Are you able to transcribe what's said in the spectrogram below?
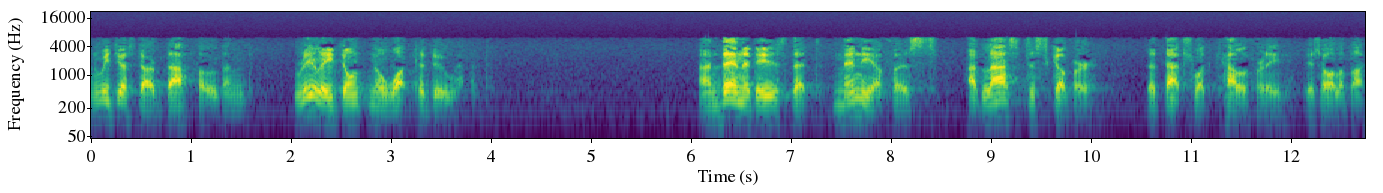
And we just are baffled and really don't know what to do with it. And then it is that many of us at last discover that that's what Calvary is all about.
